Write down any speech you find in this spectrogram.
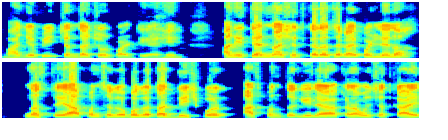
भाजप ही चंदाचोर पार्टी आहे. आणि त्यांना शेतकऱ्याचं काय पडलेलं नसतं. हे आपण सगळं बघत आहात. देशभर आजपर्यंत गेल्या अकरा वर्षात काय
